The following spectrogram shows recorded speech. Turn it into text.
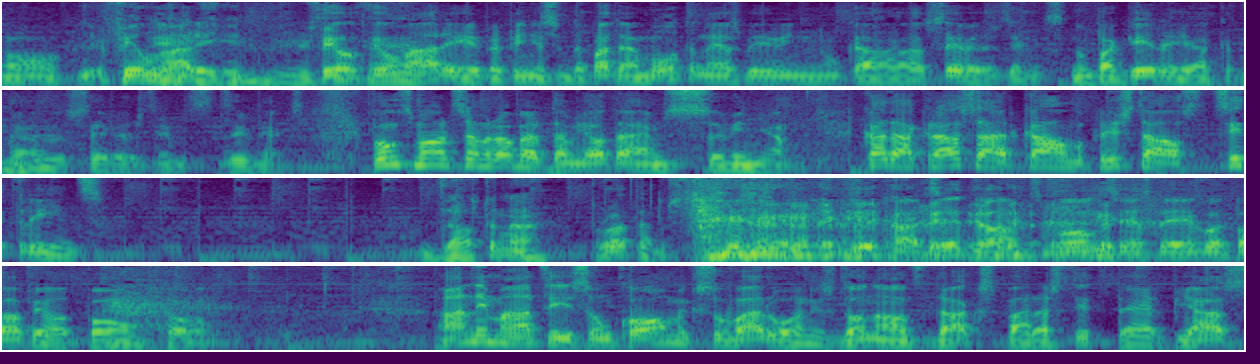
Nu, Filmā arī ir. Fil, filmā arī ir, bet viņas padomju mūtenēs bija viņa nu, kā sieviešu dzimts. Nu, Bagīri, ja, ka tā ir sieviešu dzimts dzīvnieks. Punkts Mārcisam Robertam jautājums viņam. Kādā krāsā ir kalnu kristāls citrīns? Dzeltenā. Protams, kā citrons. Punkts, iespēja iegūt papildu punktu. Animācijas un komiksu varonis Donalds Daks parasti tērpjas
